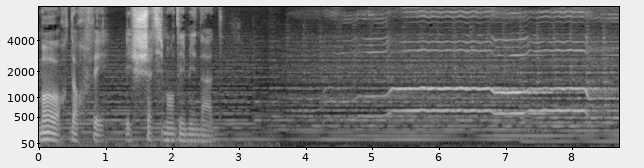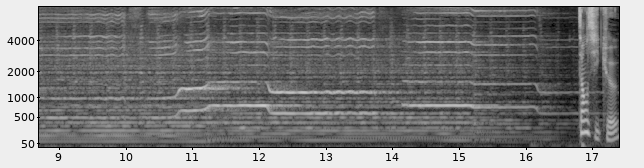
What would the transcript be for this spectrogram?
mort d'Orphée et châtiment des Ménades. Tandis que,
